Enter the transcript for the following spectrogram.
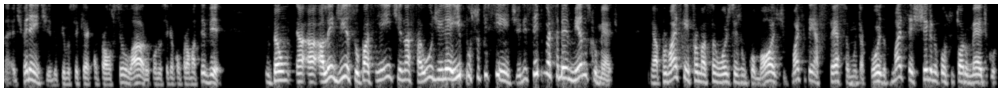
Né? É diferente do que você quer comprar um celular ou quando você quer comprar uma TV. Então, além disso, o paciente na saúde ele é hipossuficiente. Ele sempre vai saber menos que o médico. Ah, por mais que a informação hoje seja um commodity, por mais que você tenha acesso a muita coisa, por mais que você chegue no consultório médico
